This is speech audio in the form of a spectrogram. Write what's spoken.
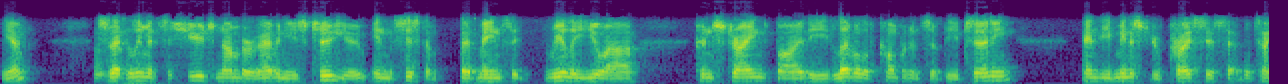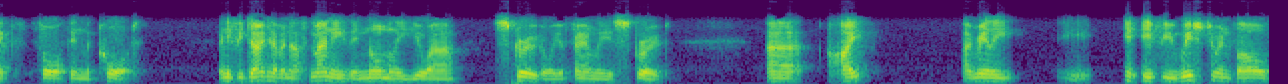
Yeah? Mm-hmm. So that limits a huge number of avenues to you in the system. That means that really you are constrained by the level of competence of the attorney and the administrative process that will take forth in the court. And if you don't have enough money, then normally you are screwed or your family is screwed. Uh, I, I really, if you wish to involve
